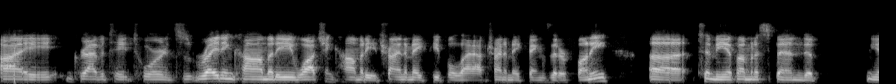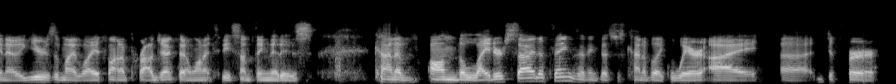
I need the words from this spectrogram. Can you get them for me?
I gravitate towards writing comedy, watching comedy, trying to make people laugh, trying to make things that are funny. Uh, to me, if I'm going to spend a you know years of my life on a project i want it to be something that is kind of on the lighter side of things. I think that's just kind of like where i uh, defer.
